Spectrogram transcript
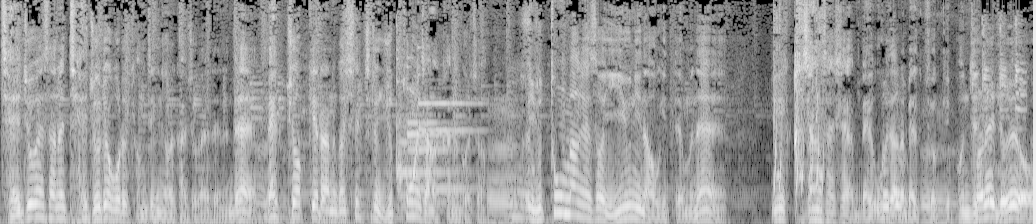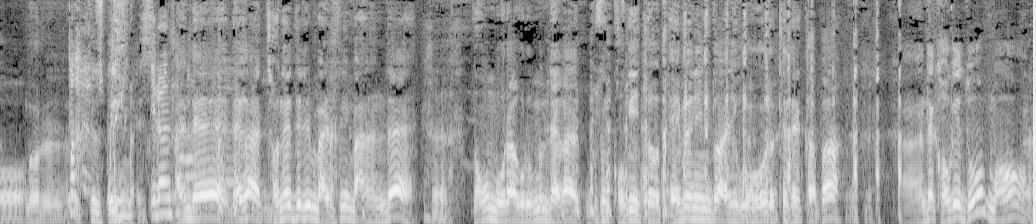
제조회사는 제조력으로 경쟁력을 가져가야 되는데 맥주 업계라는 건 실제로 유통을 장악하는 거죠. 그러니까 유통망에서 이윤이 나오기 때문에 이게 가장 사실 맥- 우리나라 맥주 업계 본질 전해줘요. 뭐를. 교수님 말씀. 이런 아니. 근데 내가 전해드릴 말씀이 많은데 너무 뭐라 그러면 내가 무슨 거기 저 대변인도 아니고 이렇게 될까봐. 아, 근데 거기도 뭐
